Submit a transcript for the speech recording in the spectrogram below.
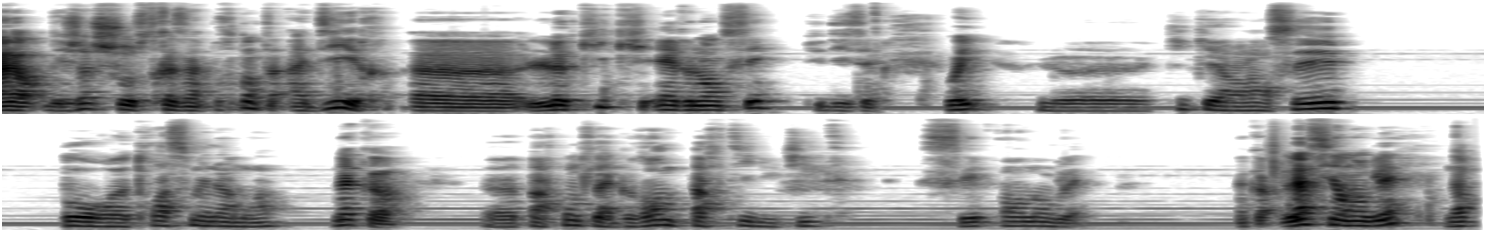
Alors, déjà, chose très importante à dire, euh, le kick est relancé, tu disais Oui, le kick est relancé pour euh, trois semaines à mois. D'accord. Euh, par contre, la grande partie du kit, c'est en anglais. D'accord. Là, c'est en anglais? Non,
